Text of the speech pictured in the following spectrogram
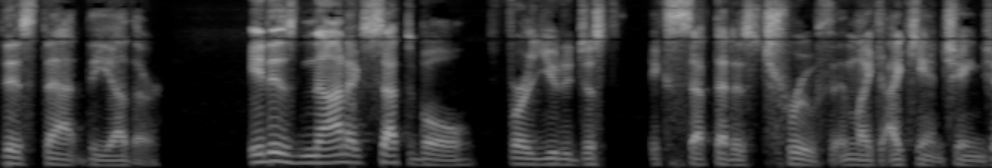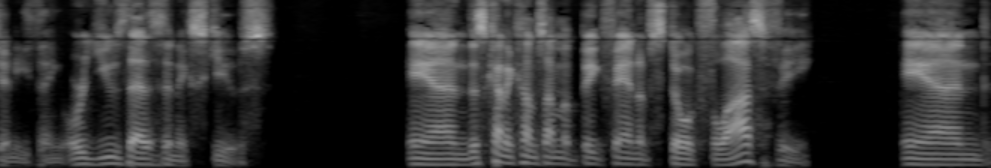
this that the other it is not acceptable for you to just accept that as truth and like i can't change anything or use that as an excuse. And this kind of comes i'm a big fan of stoic philosophy. And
